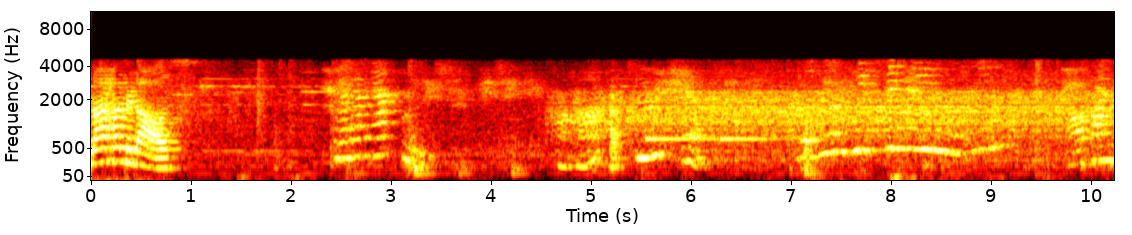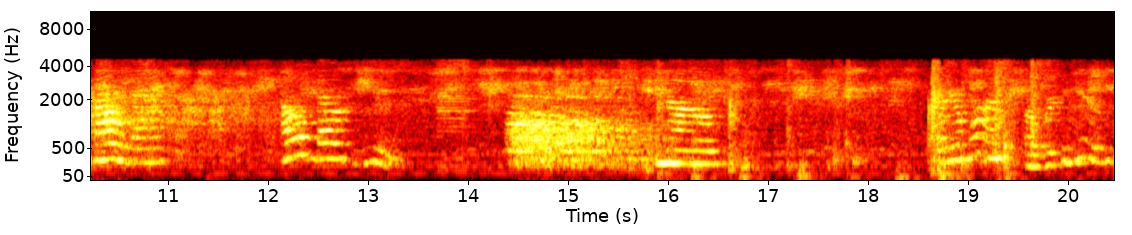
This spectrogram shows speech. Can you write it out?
nine hundred dollars. Can I have an F, please? Uh-huh. Two F. I'll find. How about? No. Player one, over to you.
